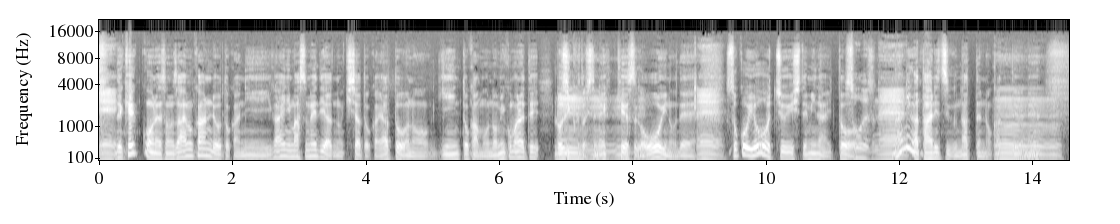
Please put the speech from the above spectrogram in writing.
えー、で結構ねその財務官僚とかに意外にマスメディアの記者とか野党の議員とかも飲み込まれてロジックとしてね、ケースが多いので、えー、そこを要注意してみないとそうです、ね、何が対立になってるのかっていうね。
